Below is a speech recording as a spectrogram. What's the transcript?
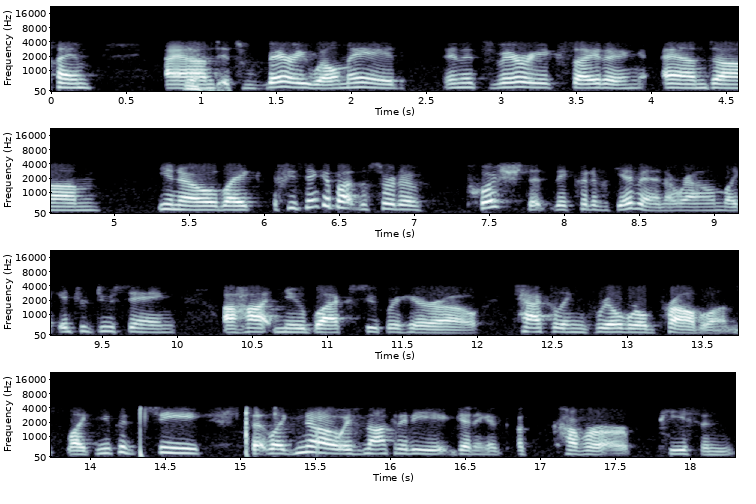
time, and it's very well made and it's very exciting. And um, you know, like if you think about the sort of push that they could have given around like introducing a hot new black superhero tackling real world problems. Like you could see that like no is not going to be getting a, a cover or piece in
